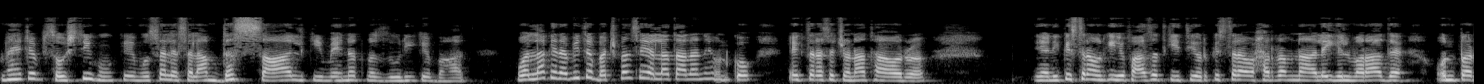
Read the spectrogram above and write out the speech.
میں جب سوچتی ہوں کہ علیہ السلام دس سال کی محنت مزدوری کے بعد وہ اللہ کے نبی تھے، بچپن سے اللہ تعالیٰ نے ان کو ایک طرح سے چنا تھا اور یعنی کس طرح ان کی حفاظت کی تھی اور کس طرح حرم نہ علیہ المراد ہے ان پر،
